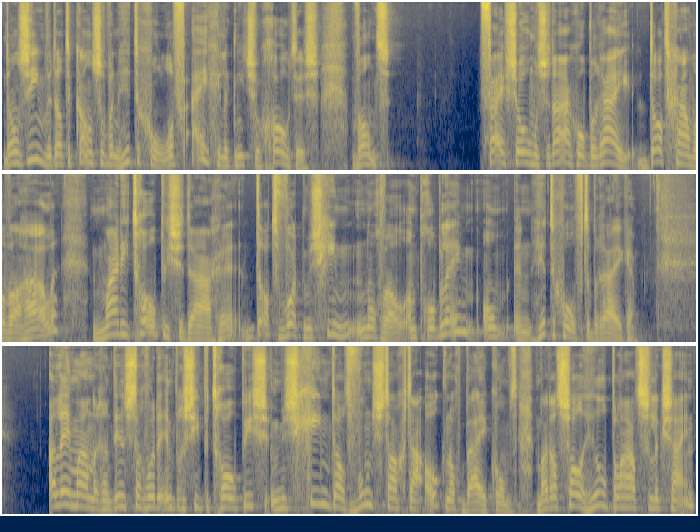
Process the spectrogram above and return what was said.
Dan zien we dat de kans op een hittegolf eigenlijk niet zo groot is. Want Vijf zomerse dagen op een rij, dat gaan we wel halen. Maar die tropische dagen, dat wordt misschien nog wel een probleem om een hittegolf te bereiken. Alleen maandag en dinsdag worden in principe tropisch. Misschien dat woensdag daar ook nog bij komt. Maar dat zal heel plaatselijk zijn.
